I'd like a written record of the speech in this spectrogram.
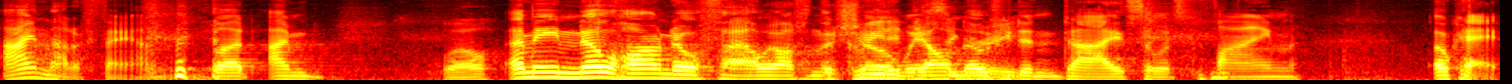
I'm not a fan. but I'm. Well, I mean, no harm, no foul. We often the show. We all know she didn't die, so it's fine. okay.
